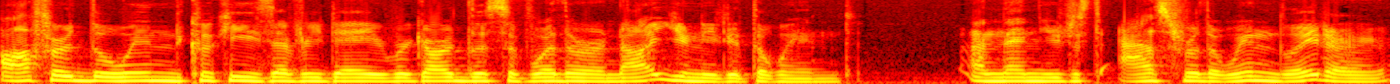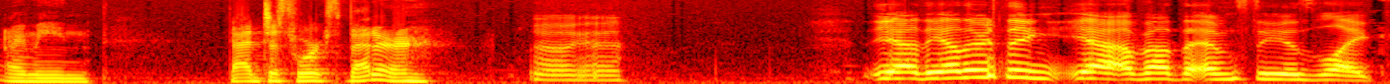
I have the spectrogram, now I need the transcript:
offered the wind cookies every day, regardless of whether or not you needed the wind, and then you just ask for the wind later, I mean, that just works better. Oh yeah. Yeah, the other thing, yeah, about the MC is like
